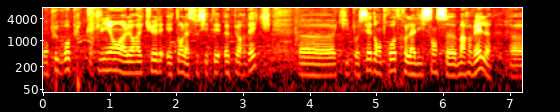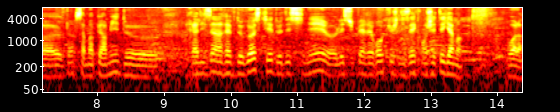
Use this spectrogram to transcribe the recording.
Mon plus gros client à l'heure actuelle étant la société Upper Deck, euh, qui possède entre autres la licence Marvel. Euh, donc ça m'a permis de réaliser un rêve de gosse qui est de dessiner euh, les super-héros que je lisais quand j'étais gamin. Voilà,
